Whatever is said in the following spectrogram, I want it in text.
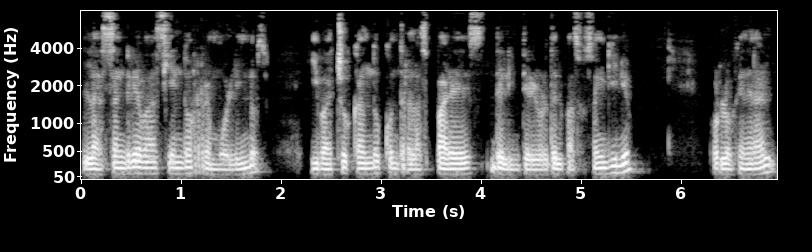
La sangre va haciendo remolinos y va chocando contra las paredes del interior del vaso sanguíneo. Por lo general,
